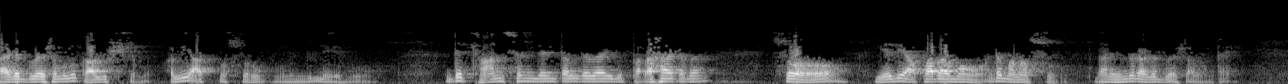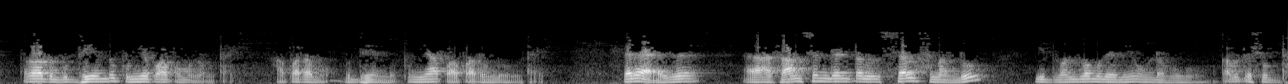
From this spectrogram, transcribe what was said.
రాగద్వేషములు కాలుష్యము అవి ఆత్మస్వరూపము నుండి లేవు. అంటే ట్రాన్సెండెంటల్ కదా ఇది పరహ కదా. సో ఏది అపరమో అంటే మనస్సు దాని ఎందు రాగద్వేషాలు ఉంటాయి. తర్వాత బుద్ధి ఎందు పుణ్యపాపములు ఉంటాయి. అపరము బుద్ధి ఎందు పుణ్యపాప రెండు ఉంటాయి. వేరే ట్రాన్సెండెంటల్ సెల్ఫ్ నందు ఈ ద్వంద్వములేమీ ఉండవు. కాబట్టి శుద్ధ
